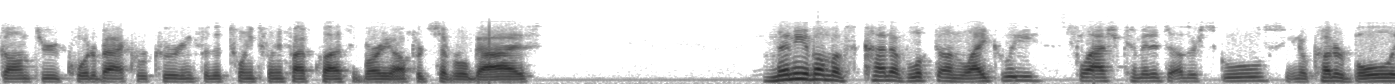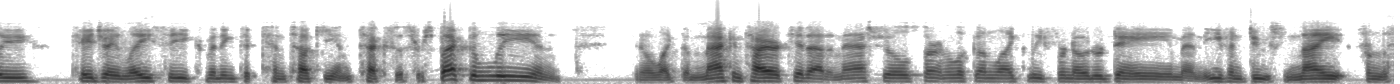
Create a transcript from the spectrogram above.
gone through quarterback recruiting for the 2025 class, they've already offered several guys many of them have kind of looked unlikely slash committed to other schools. You know, Cutter Boley, KJ Lacey committing to Kentucky and Texas respectively, and you know, like the McIntyre kid out of Nashville starting to look unlikely for Notre Dame, and even Deuce Knight from the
